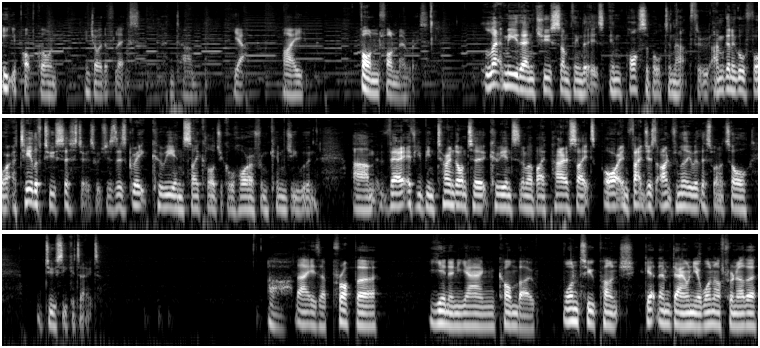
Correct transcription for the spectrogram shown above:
Eat your popcorn, enjoy the flicks, and um, yeah, I fond, fond memories. Let me then choose something that it's impossible to nap through. I'm going to go for A Tale of Two Sisters, which is this great Korean psychological horror from Kim Ji Woon. Um, there, if you've been turned on to Korean cinema by Parasite, or in fact just aren't familiar with this one at all, do seek it out. Ah, that is a proper yin and yang combo. One two punch, get them down you one after another.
